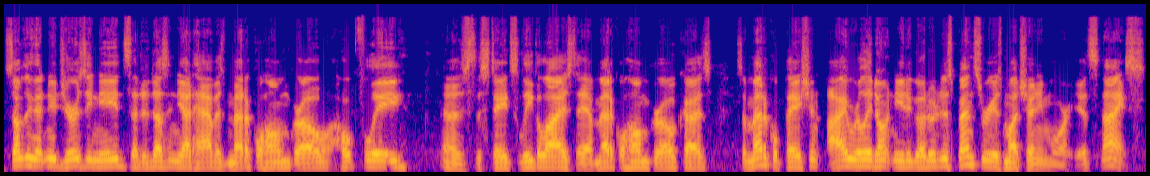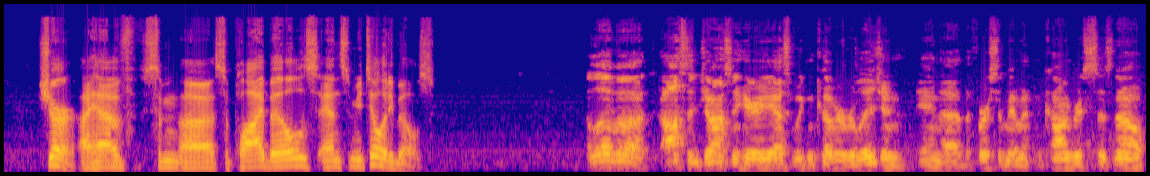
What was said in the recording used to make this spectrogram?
something that New Jersey needs that it doesn't yet have is medical home grow. Hopefully, as the states legalize, they have medical home grow because as a medical patient, I really don't need to go to a dispensary as much anymore. It's nice. Sure, I have some uh, supply bills and some utility bills. I love uh, Austin Johnson here. He asked if we can cover religion and uh, the First Amendment, and Congress says no.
